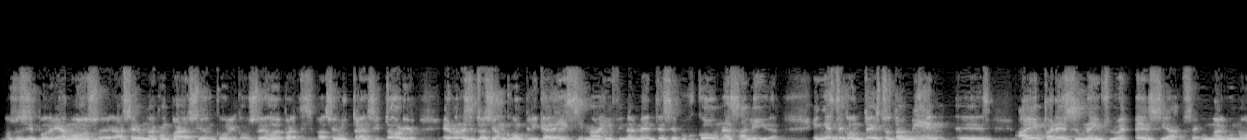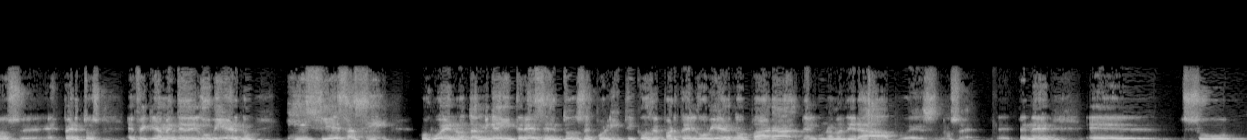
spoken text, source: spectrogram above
no sé si podríamos eh, hacer una comparación con el Consejo de Participación Transitorio. Era una situación complicadísima y finalmente se buscó una salida. En este contexto también eh, parece una influencia, según algunos eh, expertos, efectivamente del gobierno. Y si es así, pues bueno, también hay intereses entonces políticos de parte del gobierno para, de alguna manera, pues, no sé, tener... Eh, su,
